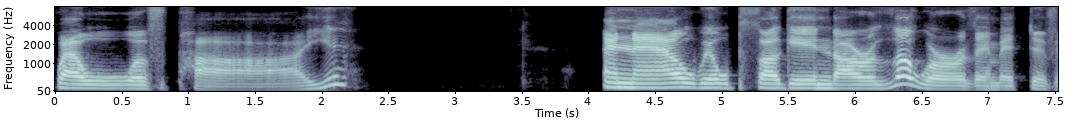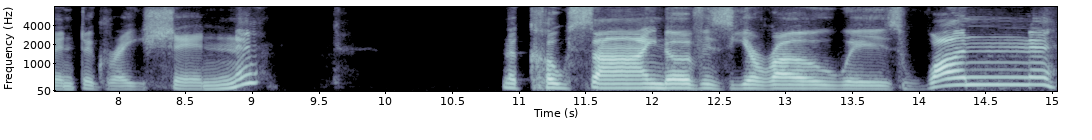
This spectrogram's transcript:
12 pi. And now we'll plug in our lower limit of integration. The cosine of zero is one.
